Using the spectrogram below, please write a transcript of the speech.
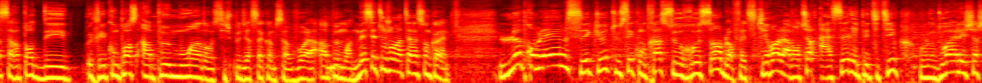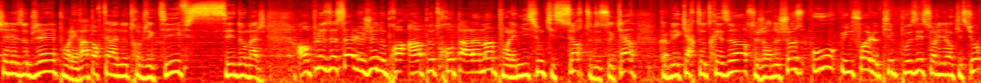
ça rapporte des récompenses un peu moindres, si je peux dire ça comme ça. Voilà, un peu moindre. Mais c'est toujours intéressant quand même. Le problème, c'est que tous ces contrats se ressemblent en fait, ce qui rend l'aventure assez répétitive, où l'on doit aller chercher les objets pour les rapporter à notre objectif, c'est dommage. En plus de ça, le jeu nous prend un peu trop par la main pour les missions qui sortent de ce cadre, comme les cartes au trésor, ce genre de choses, où une fois le pied posé sur l'île en question,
